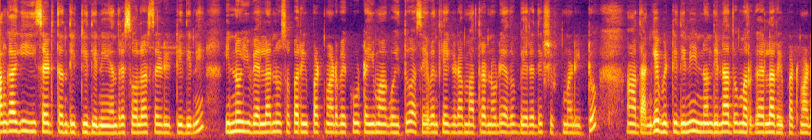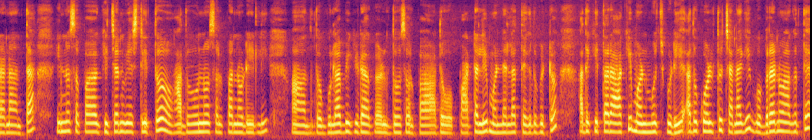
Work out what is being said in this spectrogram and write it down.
ಹಂಗಾಗಿ ಈ ಸೈಡ್ ತಂದು ಇಟ್ಟಿದ್ದೀನಿ ಅಂದರೆ ಸೋಲಾರ್ ಸೈಡ್ ಇಟ್ಟಿದ್ದೀನಿ. ಇನ್ನು ಇವೆಲ್ಲನೂ ಸ್ವಲ್ಪ ರೀಪಾಟ್ ಮಾಡಬೇಕು. ಟೈಮ್ ಆಗೋಯಿತು. ಆ ಸೇವಂತಿಗೆ ಗಿಡ ಮಾತ್ರ ನೋಡಿ, ಅದು ಬೇರೆದಕ್ಕೆ ಶಿಫ್ಟ್ ಮಾಡಿ ಇಟ್ಟು ಅದು ಹಂಗೆ ಬಿಟ್ಟಿದ್ದೀನಿ. ಇನ್ನೊಂದು ದಿನ ಅದು ಮರ್ಗ ಎಲ್ಲ ರಿಪಾರ್ಟ್ ಮಾಡೋಣ ಅಂತ. ಇನ್ನೂ ಸ್ವಲ್ಪ ಕಿಚನ್ ವೇಸ್ಟ್ ಇತ್ತು ಅದೂ ಸ್ವಲ್ಪ ನೋಡಿ ಇಲ್ಲಿ ಅದು ಗುಲಾಬಿ ಗಿಡಗಳದ್ದು ಸ್ವಲ್ಪ ಅದು ಪಾಟಲ್ಲಿ ಮಣ್ಣೆಲ್ಲ ತೆಗೆದುಬಿಟ್ಟು ಅದಕ್ಕೆ ಈ ಥರ ಹಾಕಿ ಮಣ್ಣು ಮುಚ್ಚಿಬಿಡಿ. ಅದು ಕೊಳ್ತು ಚೆನ್ನಾಗಿ ಗೊಬ್ಬರನೂ ಆಗುತ್ತೆ,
